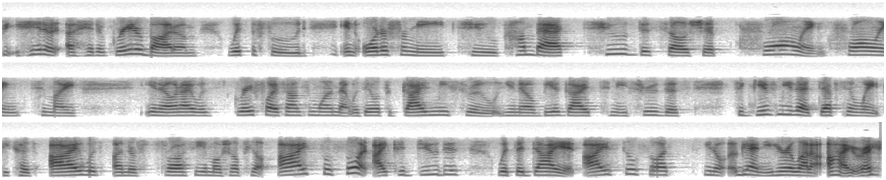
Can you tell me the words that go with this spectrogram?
be, hit a, a hit a greater bottom with the food in order for me to come back to this fellowship crawling crawling to my you know and I was grateful I found someone that was able to guide me through you know be a guide to me through this to give me that depth and weight because I was under frothy emotional appeal. I still thought I could do this with a diet. I still thought you know, again, you hear a lot of I, right?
